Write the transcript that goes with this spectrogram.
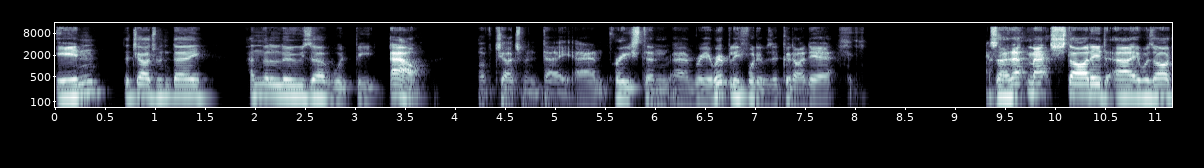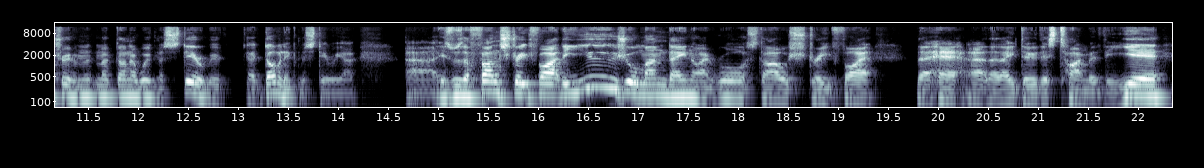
in the Judgment Day, and the loser would be out of Judgment Day. And Priest and, and Rhea Ripley thought it was a good idea. So that match started. Uh, it was R-Truth and McDonagh with Mysterio, with uh, Dominic Mysterio. Uh, this was a fun street fight, the usual Monday Night Raw style street fight that uh, that they do this time of the year.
